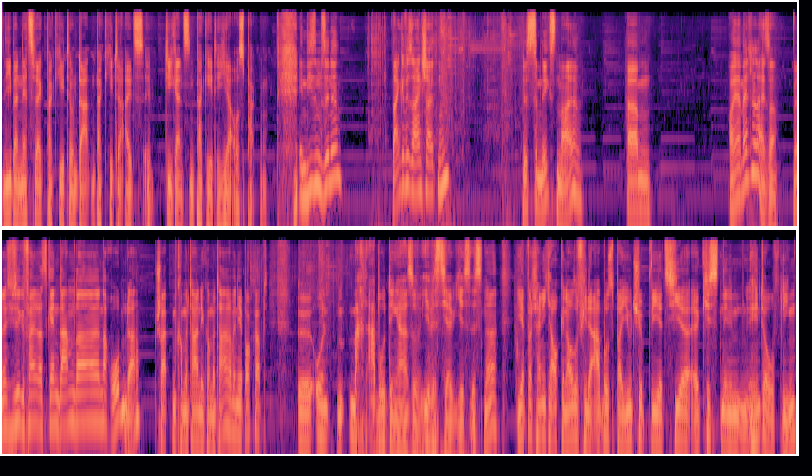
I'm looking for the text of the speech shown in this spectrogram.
lieber Netzwerkpakete und Datenpakete als äh, die ganzen Pakete hier auspacken. In diesem Sinne, danke fürs Einschalten. Bis zum nächsten Mal. Ähm, euer Mentalizer. Wenn euch die Video gefallen hat, lasst gerne einen Daumen da nach oben da. Schreibt einen Kommentar in die Kommentare, wenn ihr Bock habt. Äh, und macht Abo-Dinger. Also ihr wisst ja, wie es ist, ne? Ihr habt wahrscheinlich auch genauso viele Abos bei YouTube, wie jetzt hier äh, Kisten im Hinterhof liegen.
